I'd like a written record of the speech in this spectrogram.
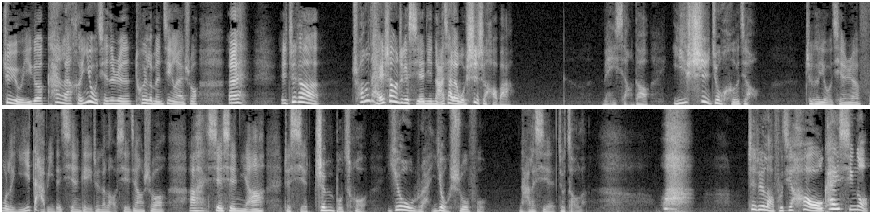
就有一个看来很有钱的人推了门进来，说：“哎，你这个窗台上这个鞋，你拿下来我试试，好吧？”没想到一试就合脚。这个有钱人付了一大笔的钱给这个老鞋匠，说：“啊，谢谢你啊，这鞋真不错，又软又舒服。”拿了鞋就走了。哇，这对老夫妻好开心哦，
